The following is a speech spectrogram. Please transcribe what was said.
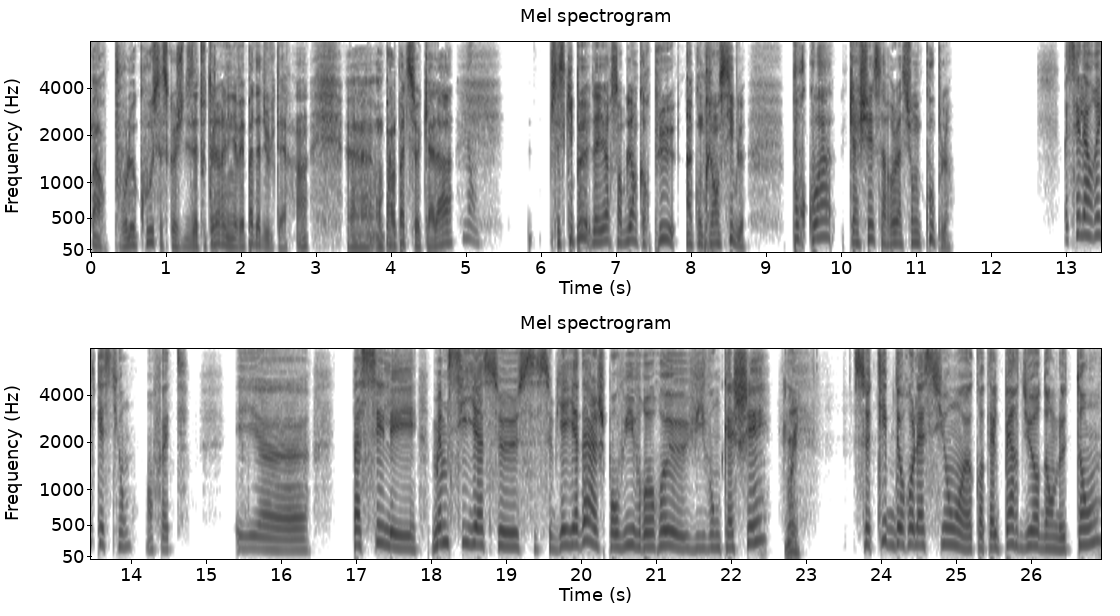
alors, pour le coup, c'est ce que je disais tout à l'heure, il n'y avait pas d'adultère. Hein. on ne parle pas de ce cas-là. Non. C'est ce qui peut d'ailleurs sembler encore plus incompréhensible. Pourquoi cacher sa relation de couple? C'est la vraie question, en fait. Et euh, passer les. Même s'il y a ce, ce, vieil adage, pour vivre heureux, vivons cachés. Oui. Ce type de relation, euh, quand elle perdure dans le temps,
